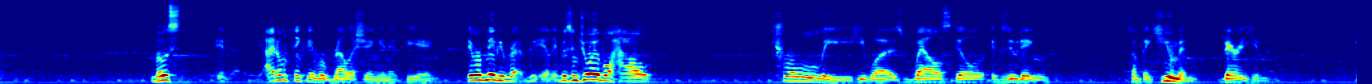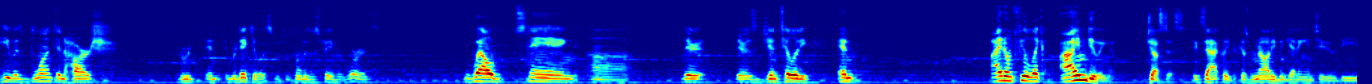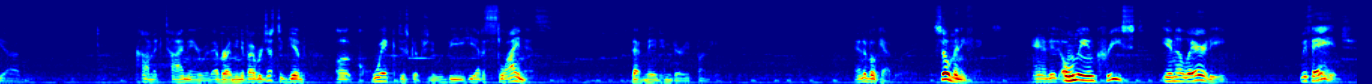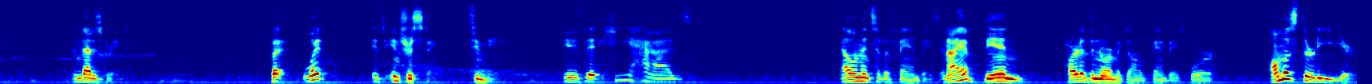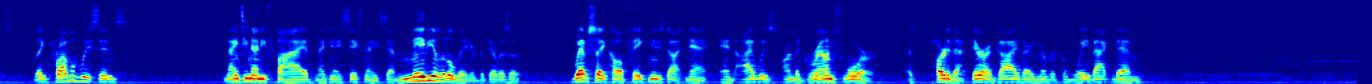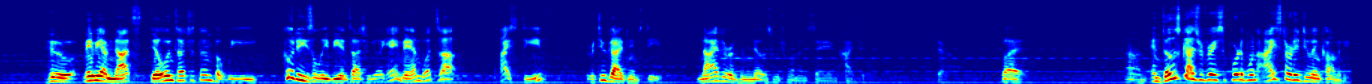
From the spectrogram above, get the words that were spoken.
most, if I don't think they were relishing in it being, they were maybe, it was enjoyable how trolly he was well still exuding something human, very human. He was blunt and harsh and, and ridiculous, which was one of his favorite words, while staying uh, there. There's gentility, and I don't feel like I'm doing it justice exactly because we're not even getting into the. Uh, comic timing or whatever. I mean, if I were just to give a quick description, it would be he had a slyness that made him very funny and a vocabulary. So many things. And it only increased in hilarity with age. And that is great. But what is interesting to me is that he has elements of a fan base. And I have been part of the Norm Macdonald fan base for almost 30 years. Like probably since 1995, 1996, 97, maybe a little later, but there was a website called fakenews.net and I was on the ground floor as part of that. There are guys I remember from way back then who maybe I'm not still in touch with them, but we could easily be in touch and be like, hey man, what's up? Hi, Steve. There were two guys named Steve. Neither of them knows which one I'm saying hi to. There. But, um, and those guys were very supportive when I started doing comedy.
